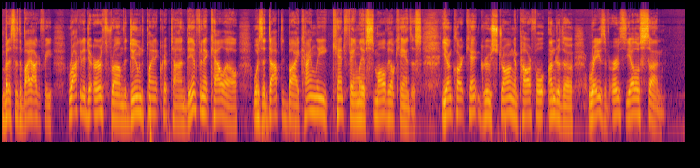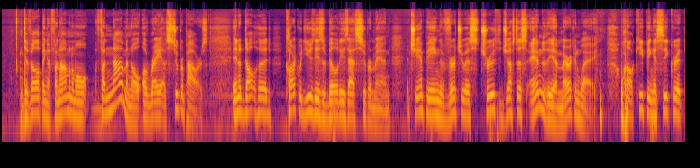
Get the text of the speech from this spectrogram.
But it says the biography rocketed to Earth from the doomed planet Krypton. The infinite Kal-El was adopted by kindly Kent family of Smallville, Kansas. Young Clark Kent grew strong and powerful under the rays of Earth's yellow sun developing a phenomenal phenomenal array of superpowers. In adulthood, Clark would use these abilities as Superman, championing the virtuous truth, justice, and the American way, while keeping his secret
